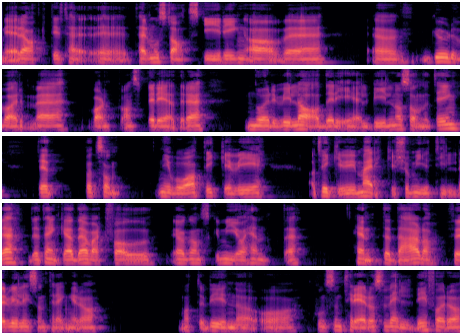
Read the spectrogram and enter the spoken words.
mer aktiv ter termostatstyring av gulvvarme, varmtvannsberedere når vi lader elbilen og sånne ting. Det er på et sånt nivå at, ikke vi, at vi ikke merker så mye til det. Det tenker jeg det er i hvert fall ja, ganske mye å hente, hente der, da, før vi liksom trenger å måtte begynne å konsentrere oss veldig for å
